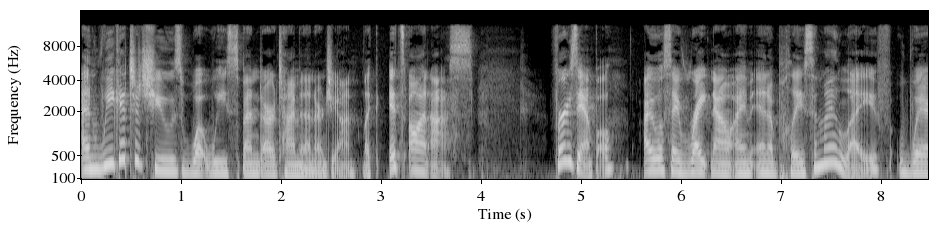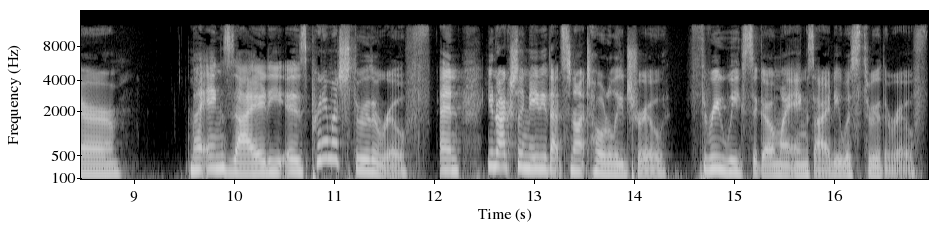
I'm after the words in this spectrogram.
And we get to choose what we spend our time and energy on. Like it's on us. For example, I will say right now I'm in a place in my life where my anxiety is pretty much through the roof. And, you know, actually, maybe that's not totally true. Three weeks ago, my anxiety was through the roof.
